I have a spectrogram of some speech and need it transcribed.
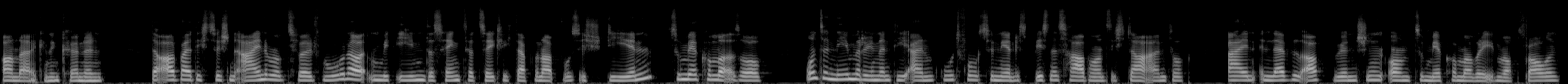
aneignen können. Da arbeite ich zwischen einem und zwölf Monaten mit ihnen. Das hängt tatsächlich davon ab, wo sie stehen. Zu mir kommen also Unternehmerinnen, die ein gut funktionierendes Business haben und sich da einfach ein Level up wünschen. Und zu mir kommen aber eben auch Frauen,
